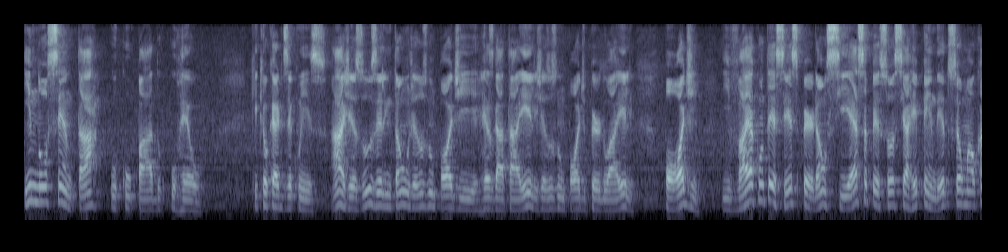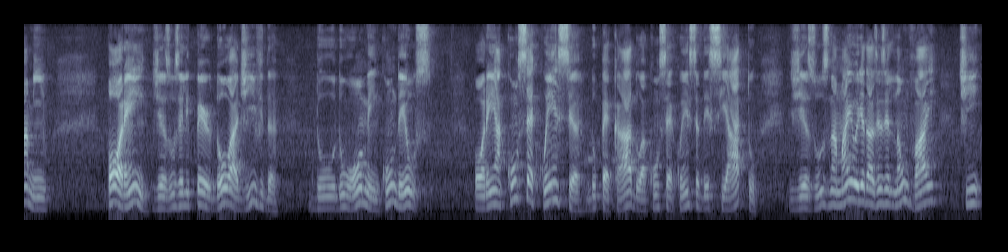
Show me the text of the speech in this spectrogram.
inocentar o culpado, o réu. O que, que eu quero dizer com isso? Ah, Jesus, ele então, Jesus não pode resgatar ele, Jesus não pode perdoar ele? Pode, e vai acontecer esse perdão se essa pessoa se arrepender do seu mau caminho. Porém, Jesus ele perdoa a dívida do, do homem com Deus. Porém, a consequência do pecado, a consequência desse ato, Jesus, na maioria das vezes, ele não vai te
